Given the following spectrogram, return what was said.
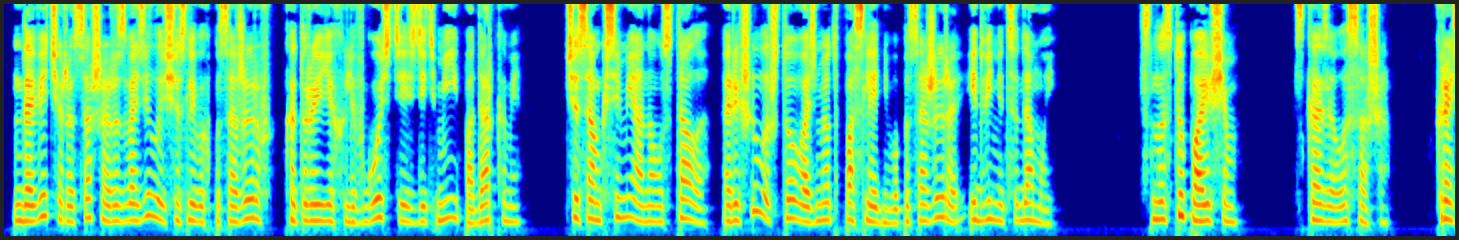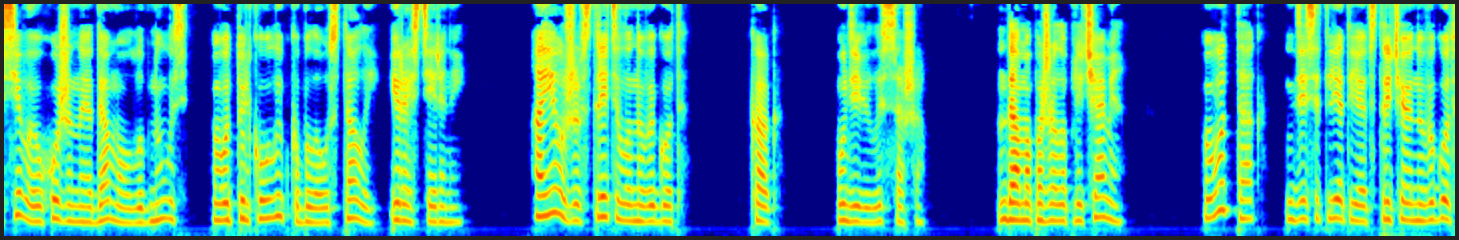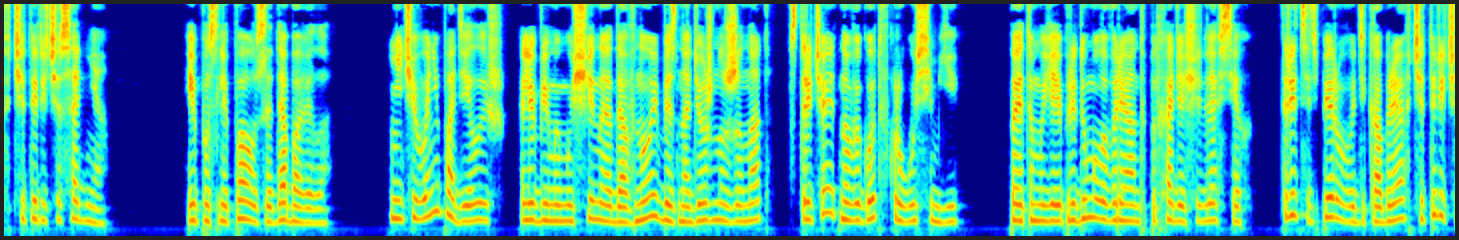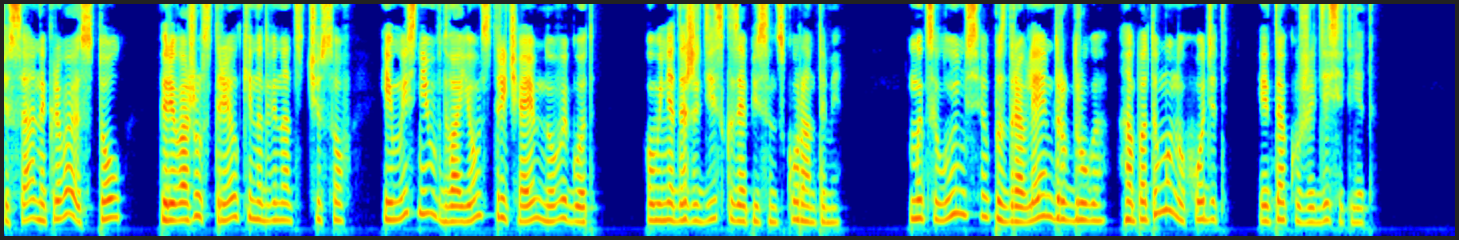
До вечера Саша развозила счастливых пассажиров, которые ехали в гости с детьми и подарками. Часам к семи она устала, решила, что возьмет последнего пассажира и двинется домой. «С наступающим!» — сказала Саша. Красивая ухоженная дама улыбнулась, вот только улыбка была усталой и растерянной. А я уже встретила Новый год. Как? Удивилась Саша. Дама пожала плечами. Вот так. Десять лет я встречаю Новый год в четыре часа дня. И после паузы добавила. Ничего не поделаешь. Любимый мужчина давно и безнадежно женат, встречает Новый год в кругу семьи. Поэтому я и придумала вариант, подходящий для всех. 31 декабря в 4 часа накрываю стол, перевожу стрелки на 12 часов, и мы с ним вдвоем встречаем Новый год. У меня даже диск записан с курантами. Мы целуемся, поздравляем друг друга, а потом он уходит. И так уже 10 лет.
